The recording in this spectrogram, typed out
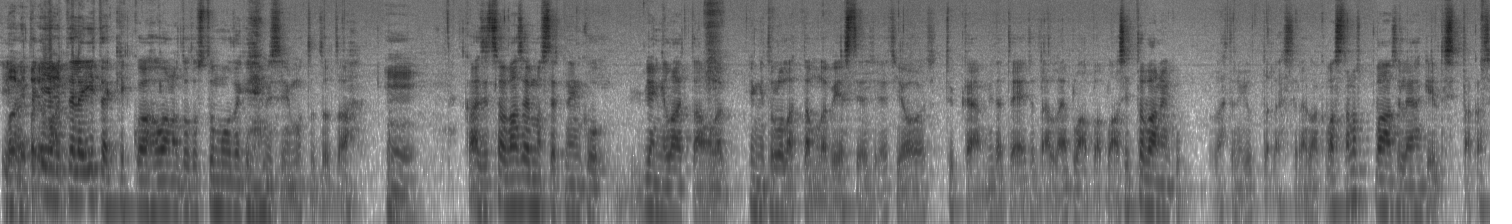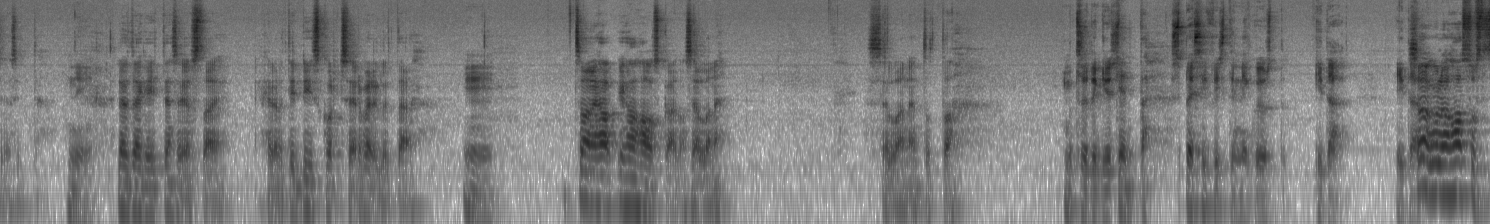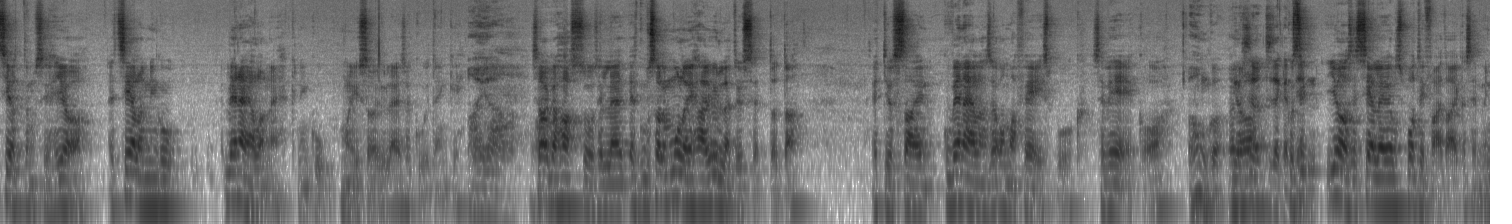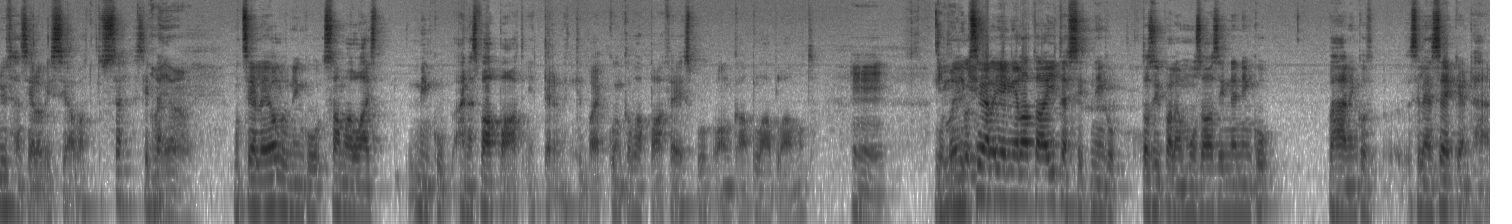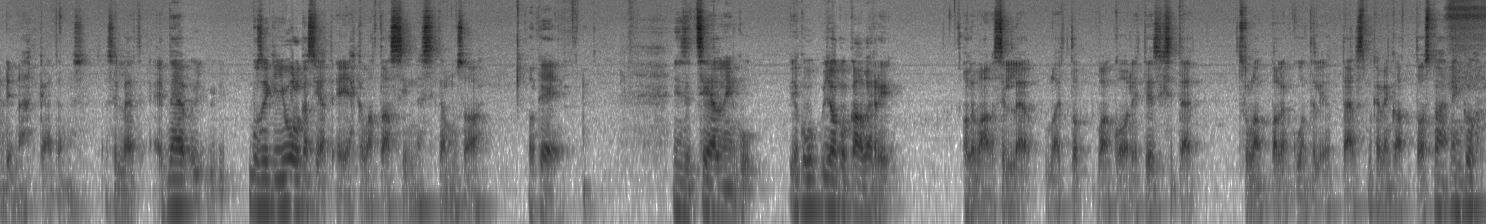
ihmettelen vaan... itsekin, kun on huono tutustua muutenkin ihmisiin, mutta tota, mm. Kai sit se on vaan semmoista, että niinku, jengi, laittaa mulle, jengi tulee laittaa mulle viestiä, että, että joo, tykkää mitä teet ja tälleen bla bla bla. Sitten on vaan niinku lähtenyt juttelemaan sillä vastannut vaan sille ihan kiltisti takaisin ja sitten niin. löytääkin itsensä jostain helvetin Discord-serverille tää. Mm. Se on ihan, ihan hauskaa, että on sellainen, sellainen tota, Mutta se jotenkin kenttä. spesifisti niin kuin just itä, itä. Se on kyllä hassusti sijoittunut siihen, joo. Et siellä on niinku, Venäjällä on ehkä niinku mun iso yleisö kuitenkin. Oh, jaa, wow. Se on aika hassua silleen, että et se oli mulle ihan yllätys, että tota, että jossain, kun Venäjällä on se oma Facebook, se VK. Onko? joo, se sitä si- joo, siis siellä ei ollut Spotifyta aikaisemmin, nythän siellä on vissi avattu se sinne. Oh, Mutta siellä ei ollut niinku samanlaista niinku ns. vapaat internetti, vaikka kuinka vapaa Facebook onkaan, bla bla. Mutta hmm. niin mutta niinku siellä jengi lataa itse sit niinku tosi paljon musaa sinne niinku, vähän niinku silleen second handina käytännössä. Silleen, että et ne musiikin julkaisijat ei ehkä lataa sinne sitä musaa. Okei. Okay. Niin sitten siellä niinku, joku, joku kaveri oli vaan sille laittoi vaan koodit tiesiksi sitä, että sulla on paljon kuuntelijoita täällä. Sitten mä kävin katsoa sitä vähän niin kuin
